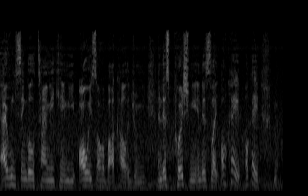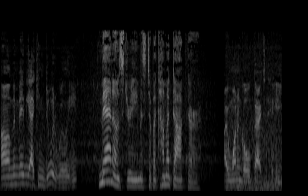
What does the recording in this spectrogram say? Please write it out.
Every single time he came, he always talked about college with me, and this pushed me, and this like, okay, okay, um, and maybe I can do it, really. Mano's dream is to become a doctor. I want to go back to Haiti.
